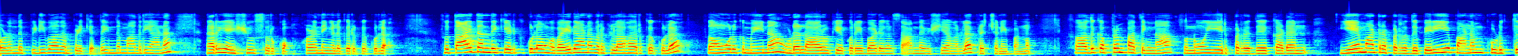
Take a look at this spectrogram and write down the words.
குழந்தை பிடிவாதம் பிடிக்கிறது இந்த மாதிரியான நிறைய இஷ்யூஸ் இருக்கும் குழந்தைங்களுக்கு இருக்கக்குள்ள. ஸோ தாய் தந்தைக்கு எடுக்கக்குள்ள அவங்க வயதானவர்களாக இருக்கக்குள்ள ஸோ அவங்களுக்கு மெயினாக உடல் ஆரோக்கிய குறைபாடுகள் சார்ந்த விஷயங்களில் பிரச்சனை பண்ணும். ஸோ அதுக்கப்புறம் பார்த்திங்கன்னா ஸோ நோய் ஏற்படுறது கடன் ஏமாற்றப்படுறது பெரிய பணம் கொடுத்து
